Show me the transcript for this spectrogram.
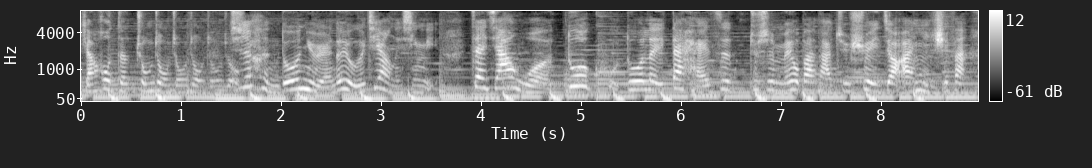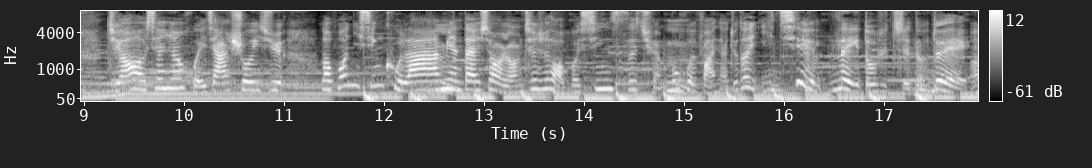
然后等种种种种种种其。实很多女人都有个这样的心理，在家我多苦多累，带孩子就是没有办法去睡觉、按时吃饭。只要先生回家说一句“老婆你辛苦啦”，面带笑容，其实老婆心思全部会放下，觉得一切累都是值得的。对，嗯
